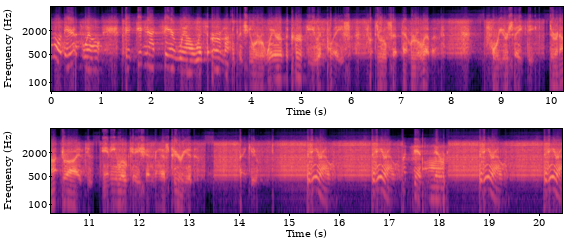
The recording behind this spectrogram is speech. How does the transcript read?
Hello there. Well, that did not fare well with Irma. That you are aware of the curfew in place through September 11th. For your safety, do not drive to any location in this period. Thank you. Zero. Zero. I can't stand. Zero. Zero.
